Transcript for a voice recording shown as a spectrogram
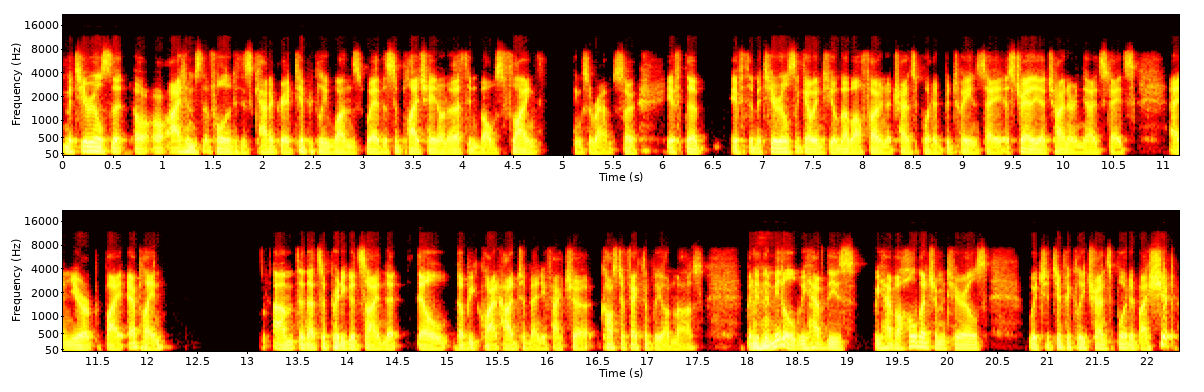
materials that or, or, items that fall into this category are typically ones where the supply chain on Earth involves flying things around. So if the if the materials that go into your mobile phone are transported between, say, Australia, China, and the United States and Europe by airplane, um, then that's a pretty good sign that they'll they'll be quite hard to manufacture cost effectively on Mars. But mm-hmm. in the mm-hmm. middle, we have these we have a whole bunch of materials which are typically transported by ship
